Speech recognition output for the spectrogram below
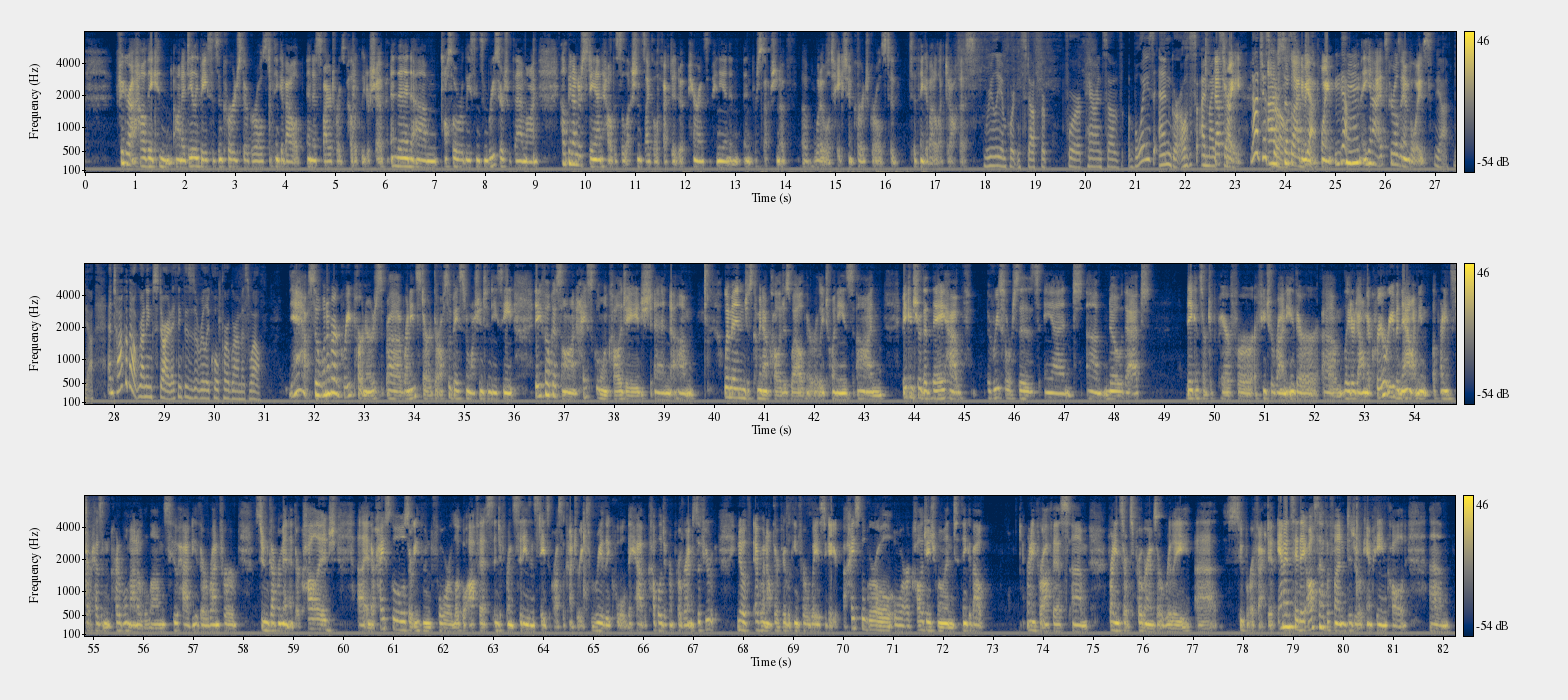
figure out how they can, on a daily basis, encourage their girls to think about and aspire towards public leadership. And then um, also releasing some research with them on helping understand how this election cycle affected parents' opinion and, and perception of, of what it will take to encourage girls to, to think about elected office. Really important stuff for for parents of boys and girls, I might That's say. right. Not just I'm girls. so glad you made yeah. the point. Mm-hmm. Yeah. yeah, it's girls and boys. Yeah, yeah. And talk about Running Start. I think this is a really cool program as well. Yeah, so one of our great partners, uh, Running Start, they're also based in Washington, D.C. They focus on high school and college age and um, women just coming out of college as well in their early 20s on making sure that they have the resources and um, know that they can start to prepare for a future run either um, later down their career or even now. I mean, Running Start has an incredible amount of alums who have either run for student government at their college, uh, in their high schools, or even for local office in different cities and states across the country. It's really cool. They have a couple of different programs. So if you're, you know, if everyone out there, if you're looking for ways to get a high school girl or college age woman to think about running for office, um, Running Starts programs are really uh, super effective. And I'd say they also have a fun digital campaign called um,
